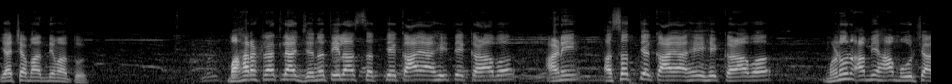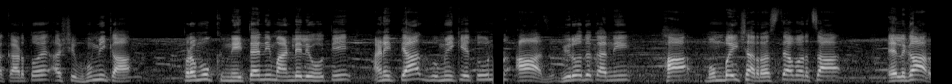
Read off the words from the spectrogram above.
याच्या माध्यमातून. महाराष्ट्रातल्या जनतेला सत्य काय आहे ते कळावं आणि असत्य काय आहे हे कळावं म्हणून आम्ही हा मोर्चा काढतोय अशी भूमिका प्रमुख नेत्यांनी मांडलेली होती आणि त्याच भूमिकेतून आज विरोधकांनी हा मुंबईच्या रस्त्यावरचा एल्गार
